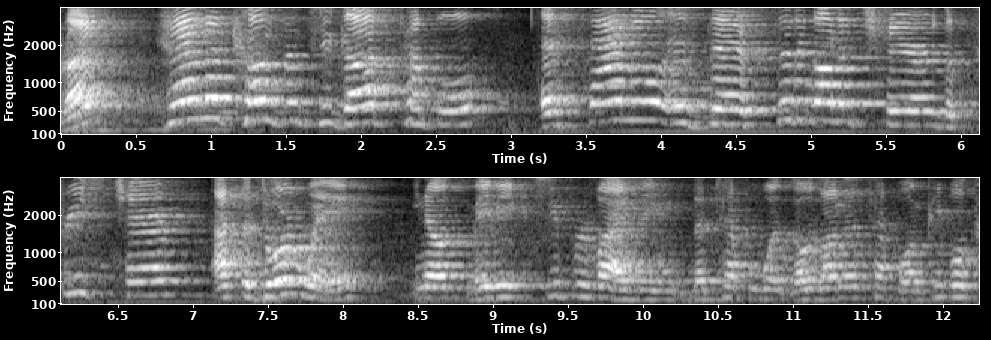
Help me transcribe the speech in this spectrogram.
right? Hannah comes into God's temple, and Samuel is there sitting on a chair, the priest's chair at the doorway, you know, maybe supervising the temple, what goes on in the temple, and people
